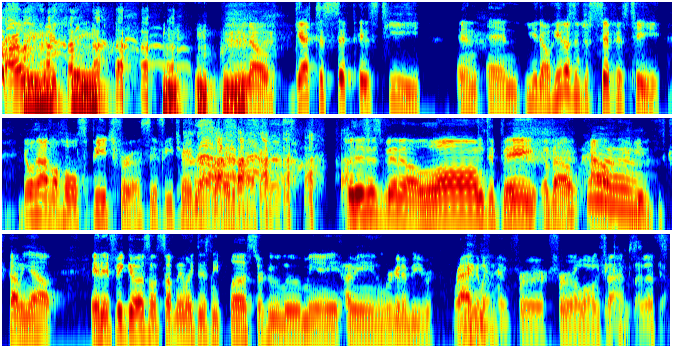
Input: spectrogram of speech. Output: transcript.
Charlie you know, get to sip his tea? And and you know, he doesn't just sip his tea. He'll have a whole speech for us if he turns out right about this. But this has been a long debate about how he's coming out. And if it goes on something like Disney Plus or Hulu, me, I mean, we're going to be ragging on him for for a long time. So out, that's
